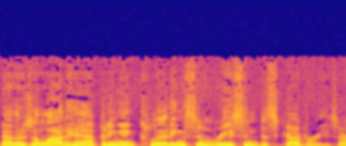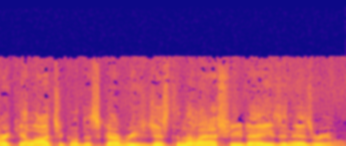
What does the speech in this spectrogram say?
Now, there's a lot happening, including some recent discoveries, archaeological discoveries, just in the last few days in Israel.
